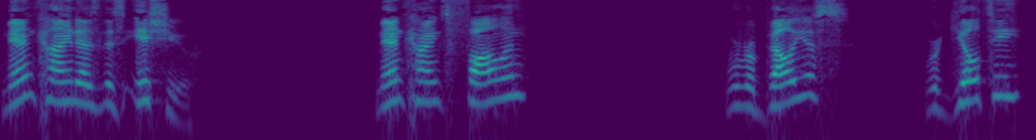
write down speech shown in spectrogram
Mankind has this issue. Mankind's fallen. We're rebellious. We're guilty.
